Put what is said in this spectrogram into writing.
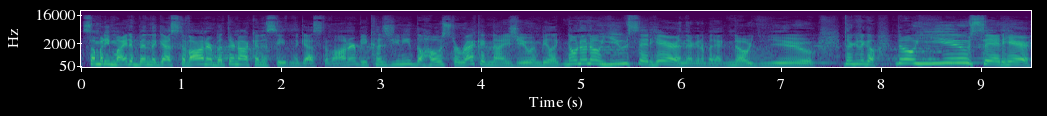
somebody might have been the guest of honor, but they're not going to seat in the guest of honor because you need the host to recognize you and be like, no, no, no, you sit here. And they're going to be like, no, you. They're going to go, no, you sit here.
